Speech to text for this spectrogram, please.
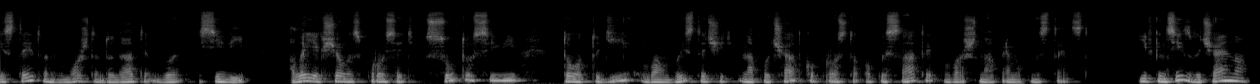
Statement ви можете додати в CV. Але якщо вас просять суто CV, то тоді вам вистачить на початку просто описати ваш напрямок мистецтва. І в кінці, звичайно,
